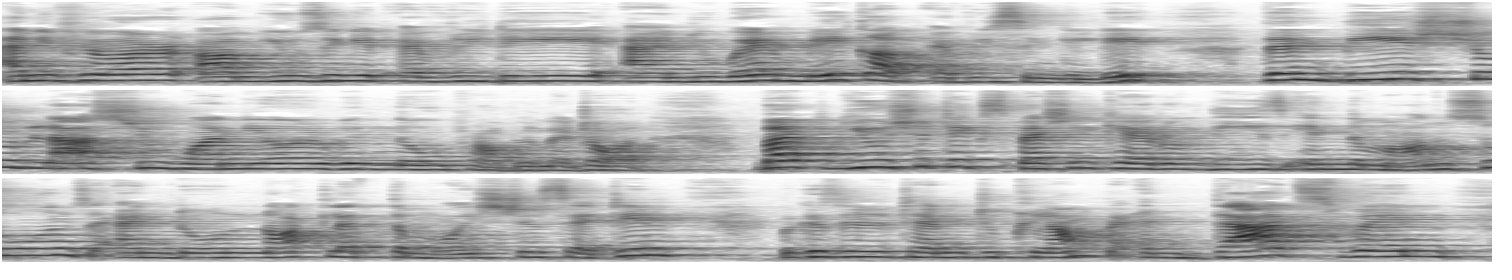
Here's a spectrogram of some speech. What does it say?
And if you're um, using it every day and you wear makeup every single day, then these should last you one year with no problem at all. But you should take special care of these in the monsoons and do not let the moisture set in because it'll tend to clump and that's when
